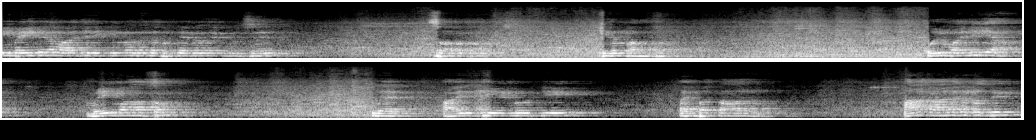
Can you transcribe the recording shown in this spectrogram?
ഈ മെയ് ദിനം ആചരിക്കുന്നതിന്റെ പ്രത്യേകതയെ കുറിച്ച് കിരൺ പറഞ്ഞു. ഒരു വലിയ മെയ് മാസം ആയിരത്തി എണ്ണൂറ്റി അൻപത്തി ആറ് ആ കാലഘട്ടത്തിൽ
